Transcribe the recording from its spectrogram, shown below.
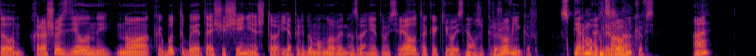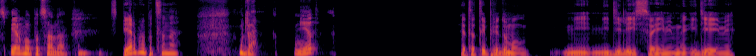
целом хорошо сделанный, но как будто бы это ощущение, что я придумал новое название этому сериалу, так как его снял же Крыжовников. Сперма а пацана. Крыжовников... А? Сперма пацана. Сперма пацана? Да. Нет? Это ты придумал. Не, не делись своими идеями.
